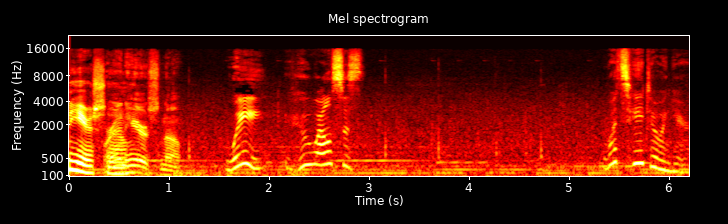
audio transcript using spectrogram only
here, We're Snow. in here, Snow. We? Who else is. What's he doing here?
